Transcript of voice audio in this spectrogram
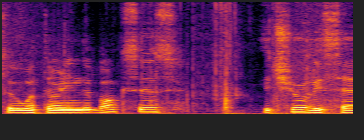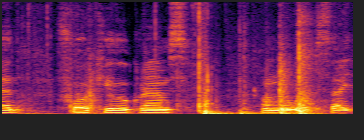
So what are in the boxes? It surely said 4 kilograms on the website.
